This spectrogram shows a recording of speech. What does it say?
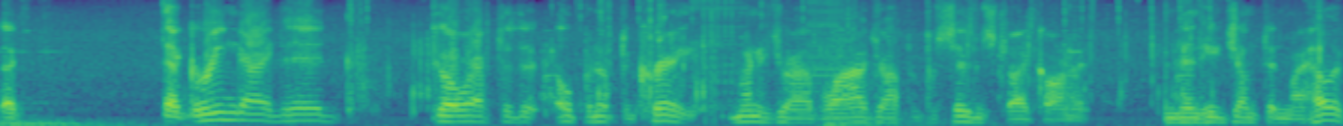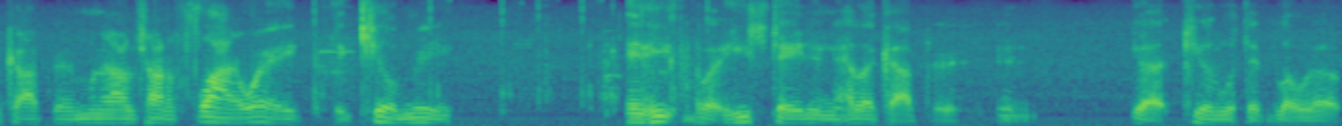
That that green guy did go after the open up the crate money drop while I dropped a precision strike on it, and then he jumped in my helicopter. And when I was trying to fly away, they killed me. And he, but he stayed in the helicopter and got killed with it blown up.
